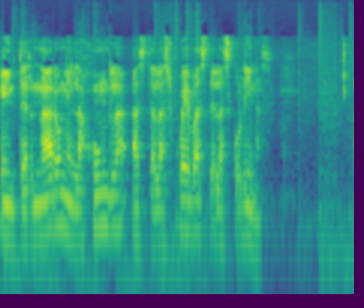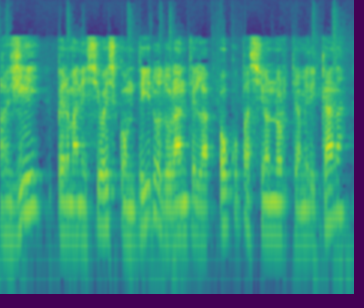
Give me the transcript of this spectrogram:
e internaron en la jungla hasta las cuevas de las colinas. Allí permaneció escondido durante la ocupación norteamericana,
